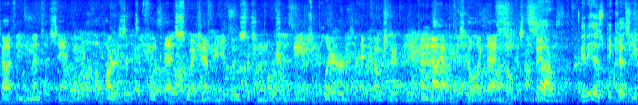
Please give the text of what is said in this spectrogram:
Todd, from a mental standpoint, how hard is it to flip that switch after you lose such an emotional game as a player and as a head coach to kind of now have to just go like that and focus on Baylor? Well, it is because you.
